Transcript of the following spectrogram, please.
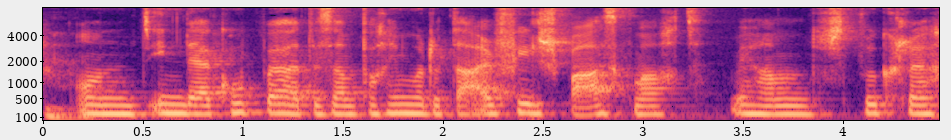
Mhm. Und in der Gruppe hat es einfach immer total viel Spaß gemacht. Wir haben wirklich,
